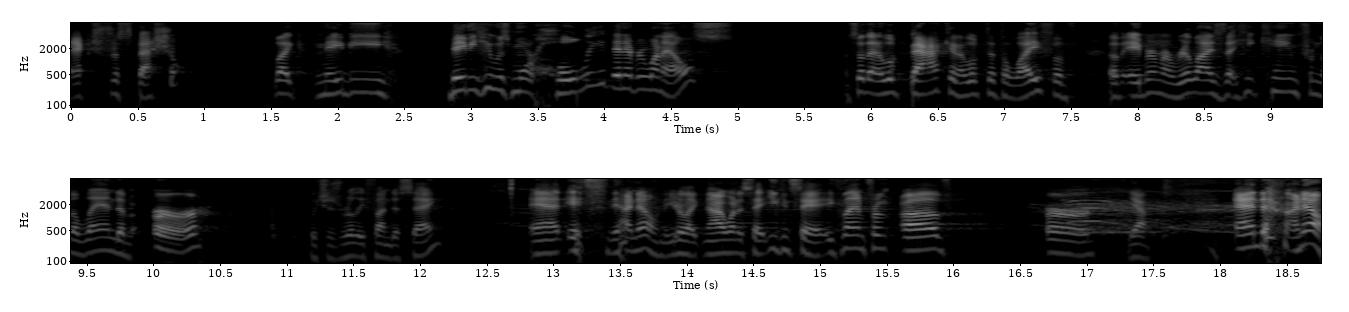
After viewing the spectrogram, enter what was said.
extra special. Like maybe maybe he was more holy than everyone else. And so then I looked back and I looked at the life of, of Abram and realized that he came from the land of Ur, which is really fun to say. And it's, I know, you're like, no, I want to say it. You can say it. He land from of Ur. Yeah. And I know.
